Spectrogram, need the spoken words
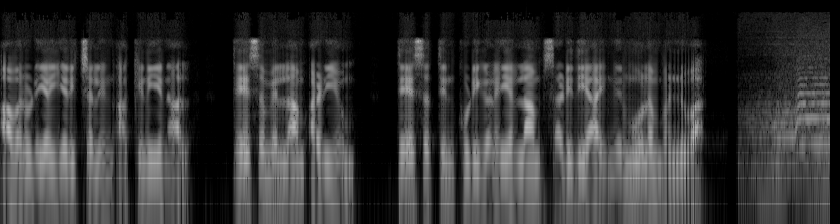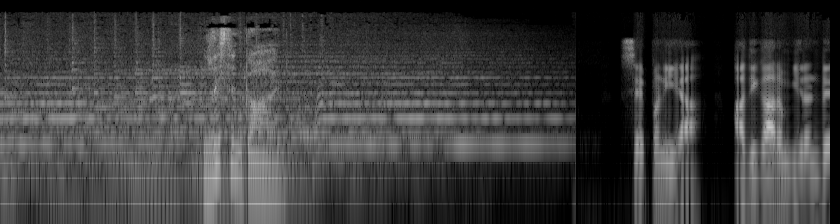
அவருடைய எரிச்சலின் அக்கினியினால் தேசமெல்லாம் அழியும். தேசத்தின் குடிகளை எல்லாம் சடிதியாய் நிர்மூலம் பண்ணுவார் Listen God. செப்பனியா அதிகாரம் இரண்டு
